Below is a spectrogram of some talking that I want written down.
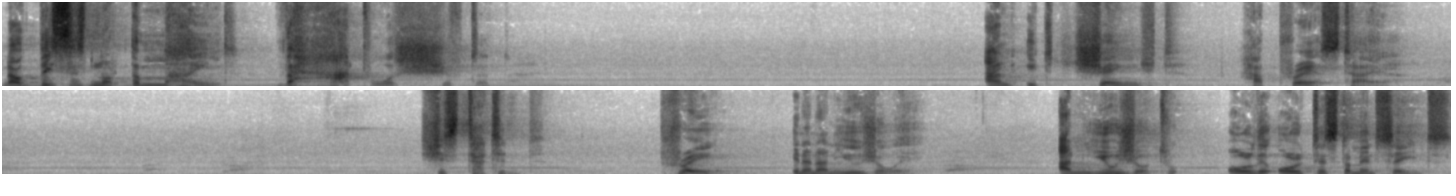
Now, this is not the mind, the heart was shifted. And it changed her prayer style. She started praying in an unusual way, unusual to all the Old Testament saints.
